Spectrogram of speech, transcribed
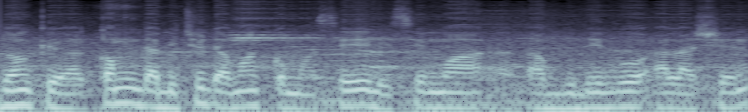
Donc euh, comme d'habitude avant de commencer, laissez-moi euh, abonnez-vous à la chaîne.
